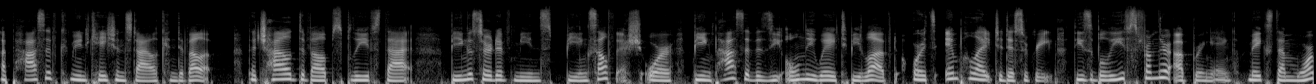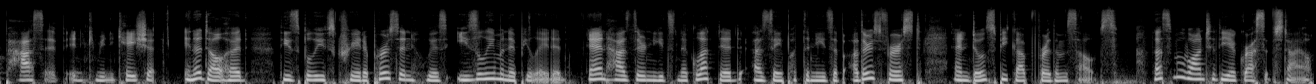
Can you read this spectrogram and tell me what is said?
a passive communication style can develop. The child develops beliefs that being assertive means being selfish, or being passive is the only way to be loved, or it's impolite to disagree. These beliefs from their upbringing makes them more passive in communication. In adulthood, these beliefs create a person who is easily manipulated and has their needs neglected as they put the needs of others first and don't speak up for themselves. Let's move on to the aggressive style.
